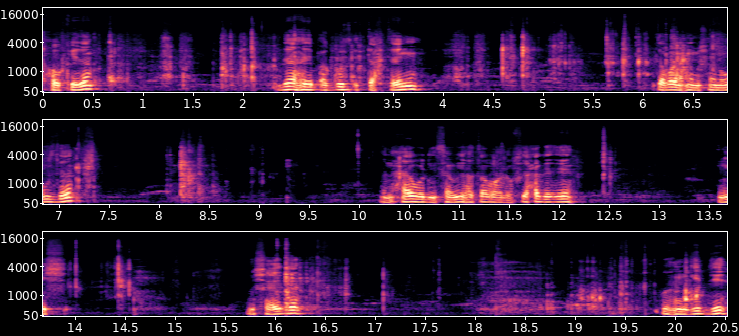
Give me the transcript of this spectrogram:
أهو كده. ده هيبقى الجزء التحتاني. طبعا إحنا مش هنعوز ده. هنحاول نسويها طبعا لو في حاجة إيه مش مش عدة وهنجيب دي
